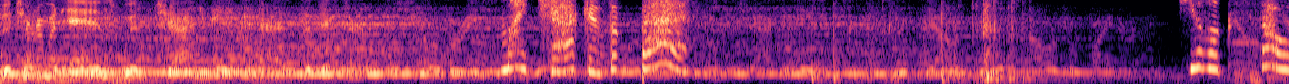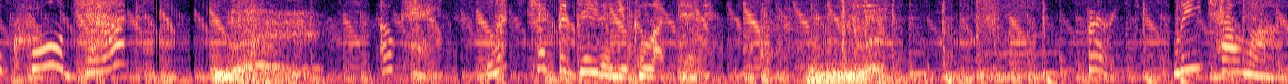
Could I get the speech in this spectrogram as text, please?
The tournament ends with Jack 8 as the victor. G Corporation My Jack is the You look so cool, Jack! Okay, let's check the data you collected. First, Lee Chaolan.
